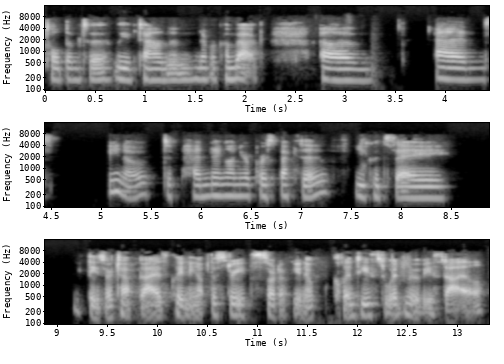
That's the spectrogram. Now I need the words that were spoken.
told them to leave town and never come back. Um, and you know, depending on your perspective, you could say these are tough guys cleaning up the streets, sort of, you know, Clint Eastwood movie style.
